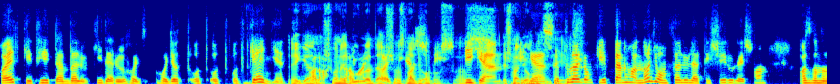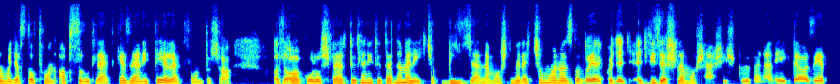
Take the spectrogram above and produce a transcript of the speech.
ha egy-két héten belül kiderül, hogy, hogy ott, ott, ott, ott gennyed. Igen, és van egy gyulladás, az nagyon rossz. Az, igen, és nagyon igen. Tehát tulajdonképpen, ha nagyon felületi sérülés van, azt gondolom, hogy azt otthon abszolút lehet kezelni. Tényleg fontos a, az alkoholos fertőtlenítő, tehát nem elég csak vízzel lemosni, mert egy csomóan azt gondolják, hogy egy, egy vizes lemosás is bőven elég, de azért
